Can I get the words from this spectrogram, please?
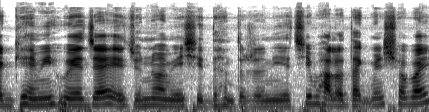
একঘেয়েমি হয়ে যায়, এজন্য আমি এই সিদ্ধান্তটা নিয়েছি। ভালো থাকবেন সবাই।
